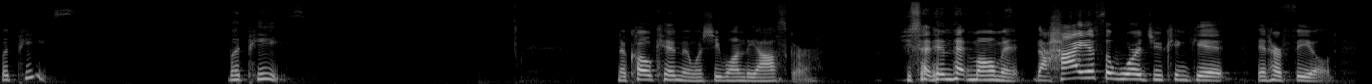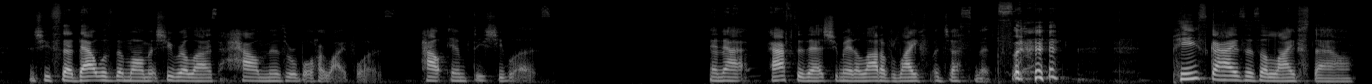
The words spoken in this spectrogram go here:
but peace. But peace. Nicole Kidman, when she won the Oscar, she said, in that moment, the highest award you can get in her field and she said that was the moment she realized how miserable her life was, how empty she was. And that, after that, she made a lot of life adjustments. Peace, guys, is a lifestyle.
